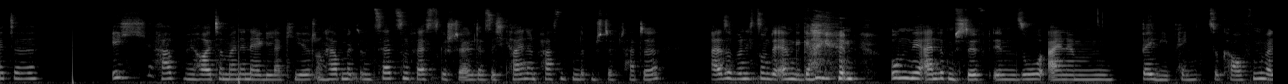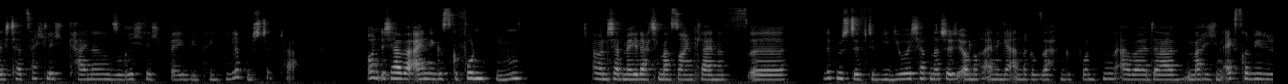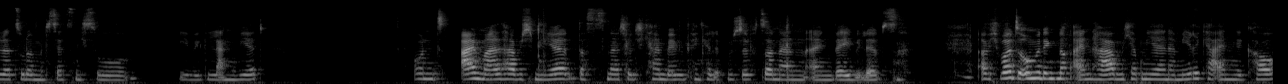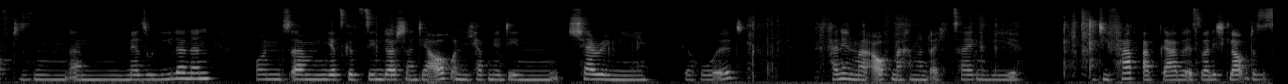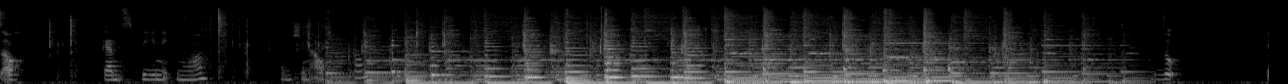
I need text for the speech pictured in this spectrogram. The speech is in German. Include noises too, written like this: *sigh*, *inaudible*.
Leute, ich habe mir heute meine Nägel lackiert und habe mit Entsetzen festgestellt, dass ich keinen passenden Lippenstift hatte. Also bin ich zum DM gegangen, *laughs* um mir einen Lippenstift in so einem Babypink zu kaufen, weil ich tatsächlich keinen so richtig babypinken Lippenstift habe. Und ich habe einiges gefunden. Und ich habe mir gedacht, ich mache so ein kleines äh, Lippenstifte-Video. Ich habe natürlich auch noch einige andere Sachen gefunden, aber da mache ich ein extra Video dazu, damit es jetzt nicht so ewig lang wird. Und einmal habe ich mir, das ist natürlich kein Babypinker Lippenstift, sondern ein Baby Lips. *laughs* Aber ich wollte unbedingt noch einen haben. Ich habe mir in Amerika einen gekauft, diesen ähm, mehr so lilanen. Und ähm, jetzt gibt es den in Deutschland ja auch. Und ich habe mir den Cherry Me geholt. Ich kann ihn mal aufmachen und euch zeigen, wie die Farbabgabe ist, weil ich glaube, das ist auch ganz wenig nur, wenn ich ihn aufbekomme.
